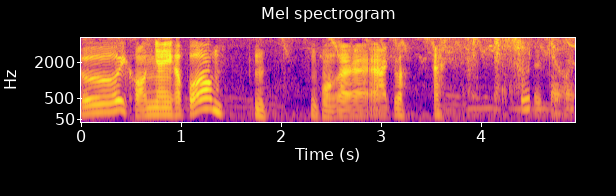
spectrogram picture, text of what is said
เอ้ย ของไงครับผมอืมห่วงก็อาจจะอะสุดยอด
